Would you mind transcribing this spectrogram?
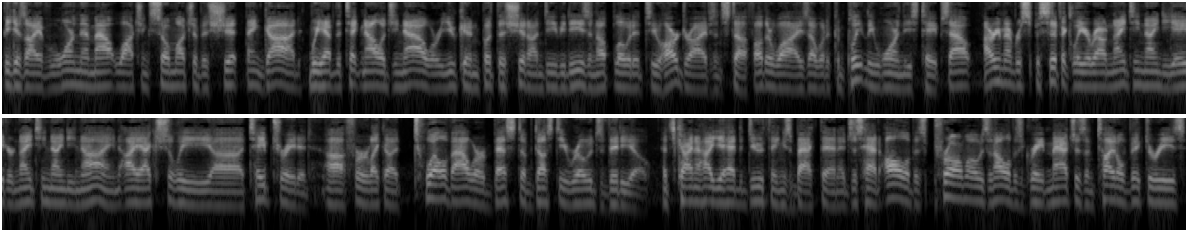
because I have worn them out watching so much of his shit. Thank God we have the technology now where you can put this shit on DVDs and upload it to hard drives and stuff. Otherwise, I would have completely worn these tapes out. I remember specifically around 1998 or 1999, I actually uh, tape traded uh, for like a 12 hour best of Dusty Rhodes video. That's kind of how you had to do things back then. It just had all of his promos and all of his great matches and title victories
